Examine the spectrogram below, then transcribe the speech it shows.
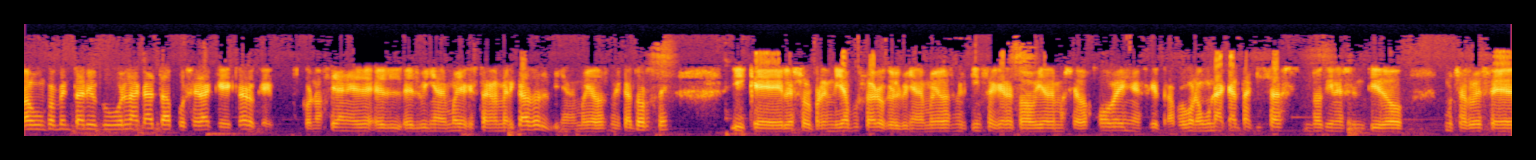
algún comentario que hubo en la cata, pues era que, claro, que conocían el, el- Viña de Moya que está en el mercado, el Viña de Moya 2014, y que les sorprendía, pues claro, que el Viña de Moya 2015, que era todavía demasiado joven, etcétera. Pues bueno, en una cata quizás no tiene sentido muchas veces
